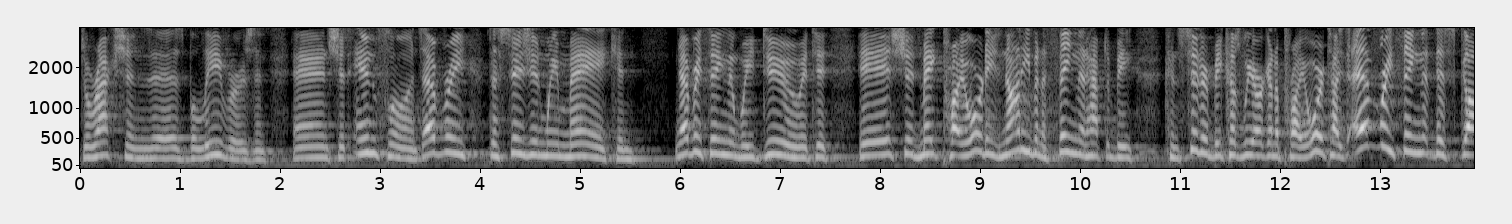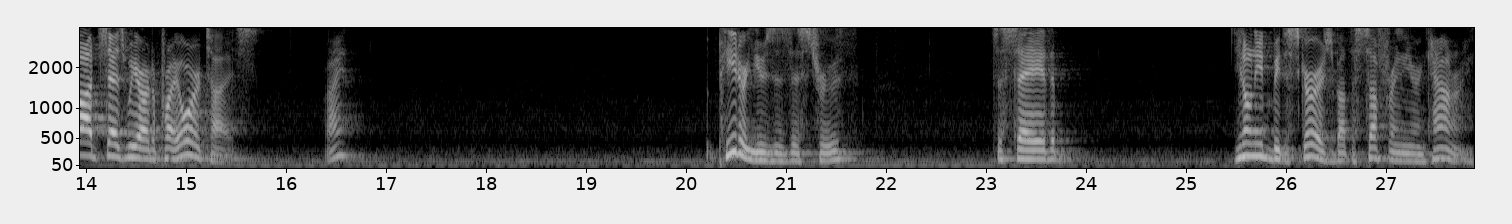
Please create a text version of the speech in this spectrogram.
directions as believers and, and should influence every decision we make and Everything that we do, it, it, it, should make priorities not even a thing that have to be considered because we are going to prioritize everything that this God says we are to prioritize. Right? Peter uses this truth to say that you don't need to be discouraged about the suffering you're encountering.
